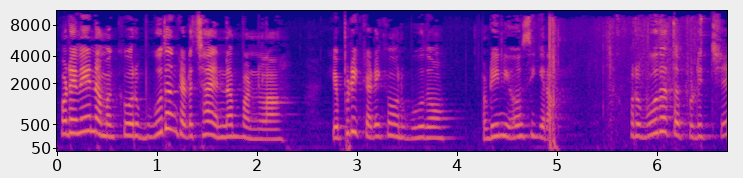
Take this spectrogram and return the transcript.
உடனே நமக்கு ஒரு பூதம் கிடைச்சா என்ன பண்ணலாம்? எப்படி கிடைக்கும் ஒரு பூதம் அப்படின்னு யோசிக்கிறான். ஒரு பூதத்தை பிடிச்சி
